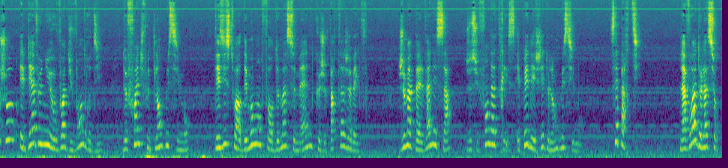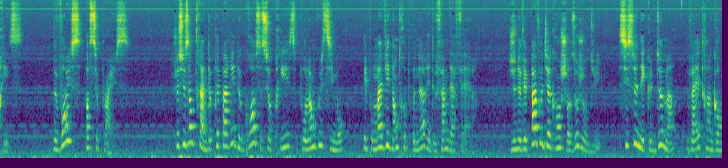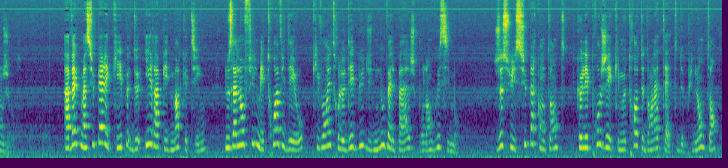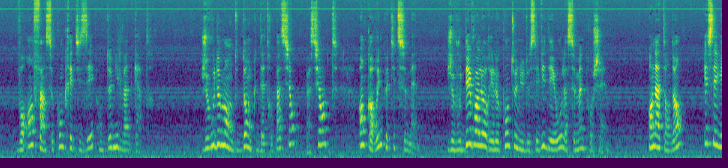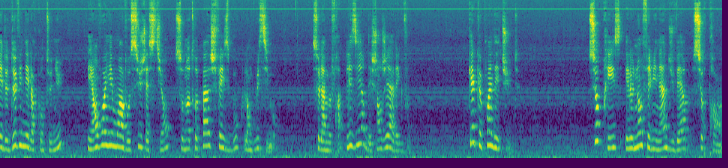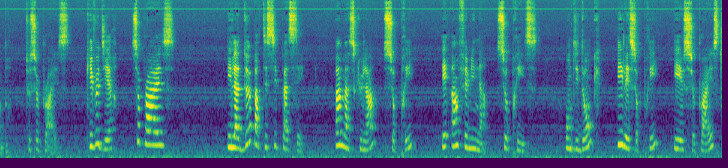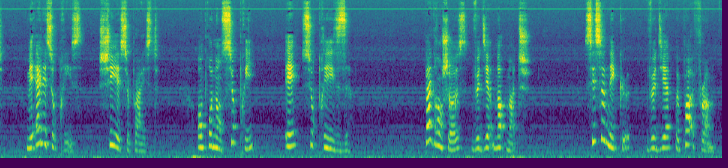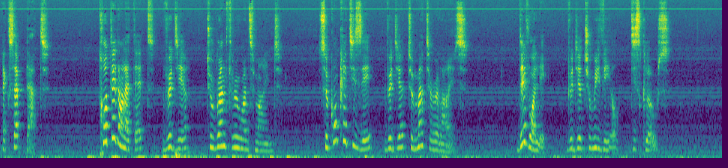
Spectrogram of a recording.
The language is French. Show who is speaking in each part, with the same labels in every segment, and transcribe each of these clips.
Speaker 1: Bonjour et bienvenue aux Voix du Vendredi de French Languissimo, des histoires des moments forts de ma semaine que je partage avec vous. Je m'appelle Vanessa, je suis fondatrice et PDG de Languissimo. C'est parti La voix de la surprise. The Voice of Surprise. Je suis en train de préparer de grosses surprises pour Languissimo et pour ma vie d'entrepreneur et de femme d'affaires. Je ne vais pas vous dire grand-chose aujourd'hui, si ce n'est que demain va être un grand jour. Avec ma super équipe de e-rapid marketing, nous allons filmer trois vidéos qui vont être le début d'une nouvelle page pour Languissimo. Je suis super contente que les projets qui me trottent dans la tête depuis longtemps vont enfin se concrétiser en 2024. Je vous demande donc d'être patient, patiente, encore une petite semaine. Je vous dévoilerai le contenu de ces vidéos la semaine prochaine. En attendant, essayez de deviner leur contenu et envoyez-moi vos suggestions sur notre page Facebook Languissimo. Cela me fera plaisir d'échanger avec vous. Quelques points d'étude. Surprise est le nom féminin du verbe surprendre, to surprise, qui veut dire surprise. Il a deux participes passés, un masculin, surpris, et un féminin, surprise. On dit donc il est surpris, he is surprised, mais elle est surprise, she is surprised. On prononce surpris et surprise. Pas grand-chose veut dire not much. Si ce n'est que veut dire apart from, except that. Trotter dans la tête veut dire to run through one's mind. Se concrétiser veut dire to materialize. Dévoiler veut dire to reveal, disclose.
